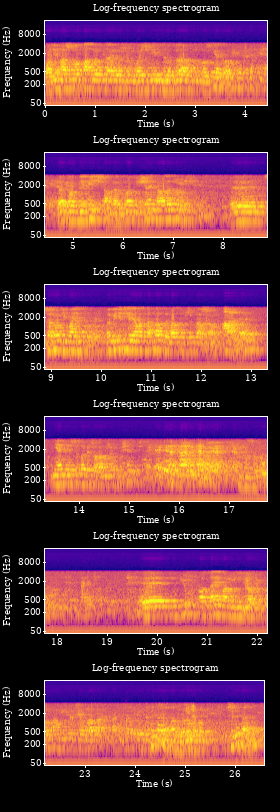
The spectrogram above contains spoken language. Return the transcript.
Ponieważ podpadłem tej rozciągłości nie widzę doktora Szumkowskiego. Będą mnie bić na pewno dzisiaj, no ale cóż. Yy, Szanowni Państwo, no widzicie, ja Was naprawdę bardzo przepraszam, ale nie jeszcze do wieczora muszę tu siedzieć. Słuchaj. Yy, już oddaję Panu ministrowi, bo Pan minister chciał tak, tak, Pytania Panie. Trzy pytania.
